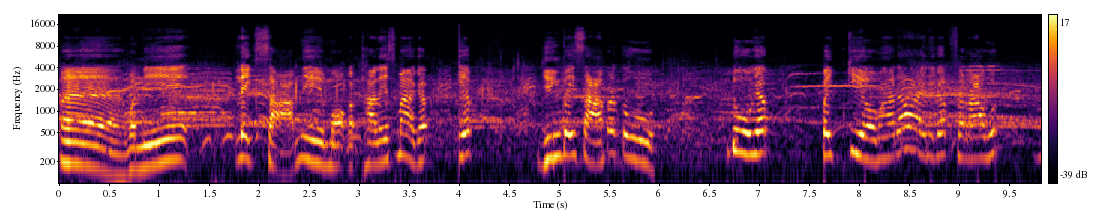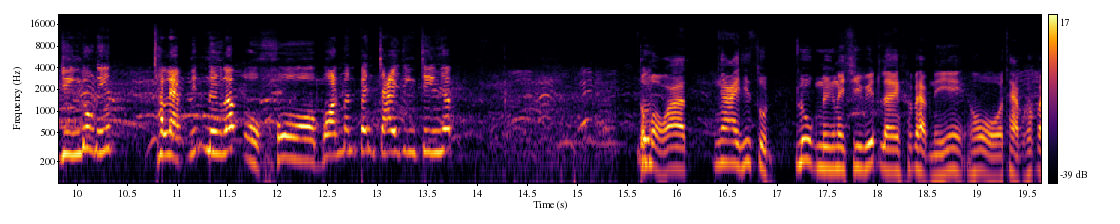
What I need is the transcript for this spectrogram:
แหมวันนี้เลข 3 นี่เหมาะกับทาเลสมากครับเทียบยิงไป 3 ประตู ดูครับ ไปเกี่ยวมาได้นะครับสราวุธยิงลูกนี้ฉลับนิดนึงแล้วโอ้โห บอลมันเป็นใจจริง ๆ ครับ ต้องบอกว่าง่ายที่สุดลูกหนึ่งในชีวิตเลยครับแบบนี้ โอ้โหแทบเข้าไป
